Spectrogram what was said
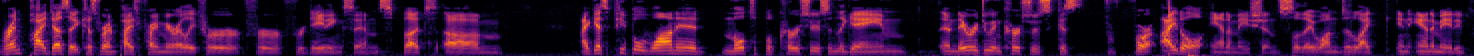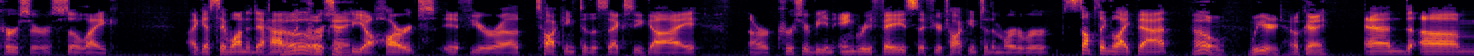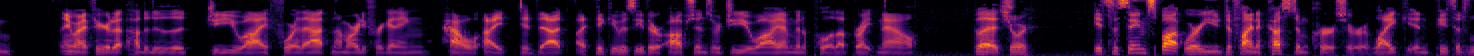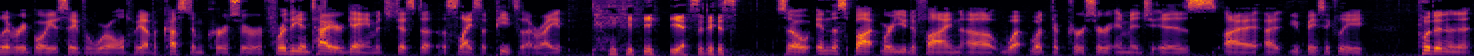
Ren'Py does it because Ren'Py is primarily for, for, for dating sims, but um, I guess people wanted multiple cursors in the game, and they were doing cursors because f- for idle animations, so they wanted to like an animated cursor. So like, I guess they wanted to have Oh, the cursor okay. be a heart if you're uh, talking to the sexy guy, or cursor be an angry face if you're talking to the murderer, something like that. Oh, weird. Okay. And um, anyway, I figured out how to do the GUI for that, and I'm already forgetting how I did that. I think it was either options or GUI. I'm going to pull it up right now. But Sure. It's the same spot where you define a custom cursor. Like in Pizza Delivery Boy, Who Saved the World, we have a custom cursor for the entire game. It's just a, a slice of pizza, right? yes, it is. So in the spot where you define uh, what what the cursor image is, I, I you basically put in a,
